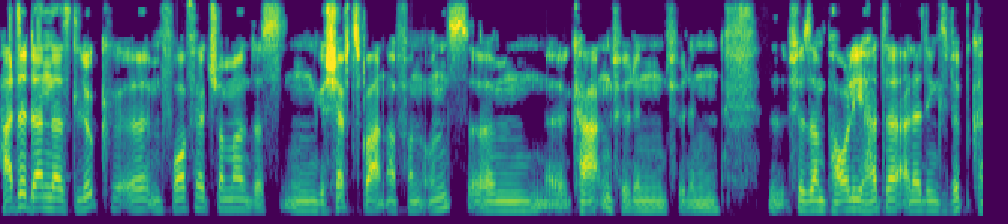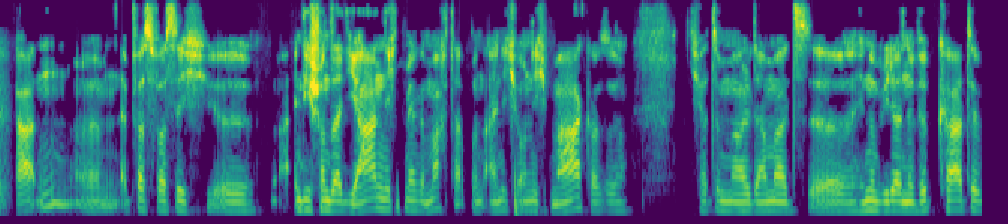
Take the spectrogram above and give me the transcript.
hatte dann das Glück äh, im Vorfeld schon mal, dass ein Geschäftspartner von uns ähm, äh, Karten für den für den für St. Pauli hatte, allerdings VIP-Karten. Ähm, etwas, was ich äh, eigentlich schon seit Jahren nicht mehr gemacht habe und eigentlich auch nicht mag. Also ich hatte mal damals äh, hin und wieder eine VIP-Karte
